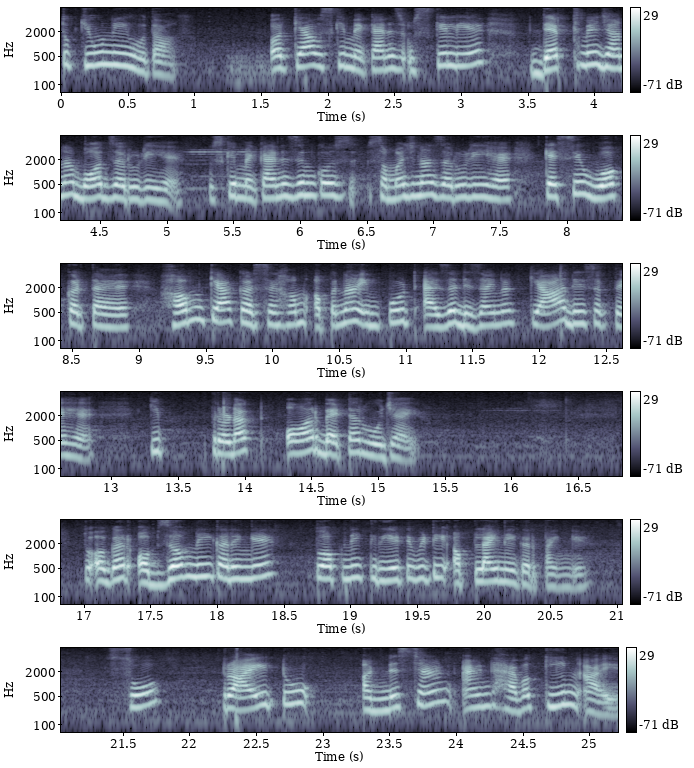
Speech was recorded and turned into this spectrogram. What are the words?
तो क्यों नहीं होता? और क्या उसकी मैकेनिज्म उसके लिए डेप्थ में जाना बहुत ज़रूरी है। उसके मैकेनिज्म को समझना ज़रूरी है, कैसे वर्क करता है, हम क्या कर सकते हम अपना इनपुट एज अ डिज़ाइनर क्या दे सकते हैं कि प्रोडक्ट और बेटर हो जाए। तो अगर ऑब्ज़र्व नहीं करेंगे तो अपनी क्रिएटिविटी अप्लाई नहीं कर पाएँगे। So try to understand and have a keen eye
